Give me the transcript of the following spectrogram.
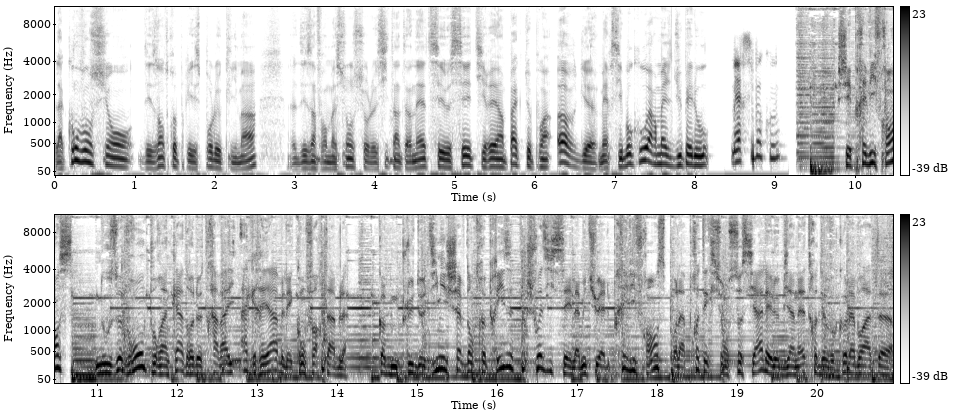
La Convention des entreprises pour le climat, des informations sur le site internet cec-impact.org. Merci beaucoup Armel Dupellou. Merci beaucoup. Chez Prévifrance, nous œuvrons pour un cadre de travail agréable et confortable. Comme plus de 10 000 chefs d'entreprise, choisissez la mutuelle Prévifrance pour la protection sociale et le bien-être de vos collaborateurs.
